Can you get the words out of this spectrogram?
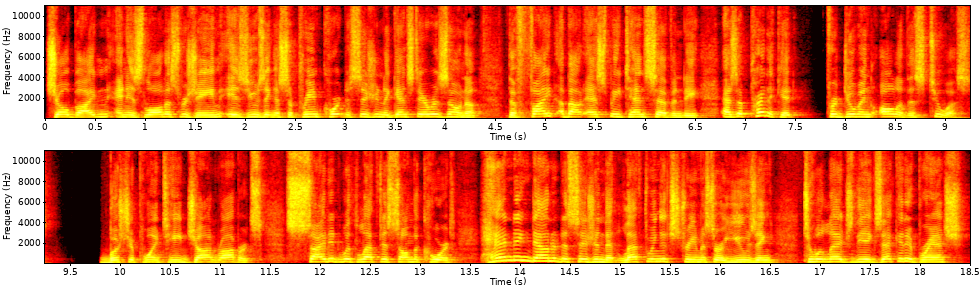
Joe Biden and his lawless regime is using a Supreme Court decision against Arizona, the fight about SB 1070, as a predicate for doing all of this to us. Bush appointee John Roberts sided with leftists on the court, handing down a decision that left wing extremists are using to allege the executive branch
